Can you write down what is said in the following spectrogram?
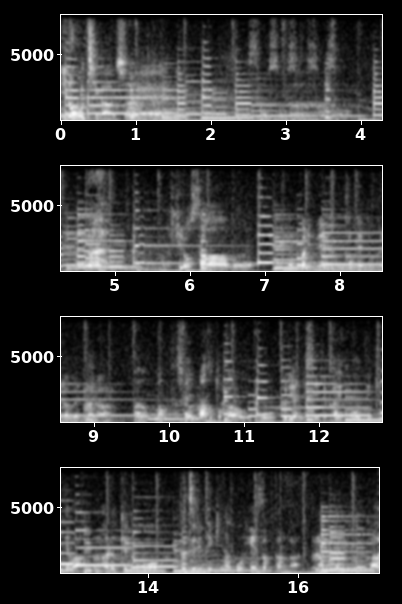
色も違うしね、そうそうそうそうそう。広さもやっぱりねカフェと比べたら、あのまあ確かに窓とかをこうクリアにしていて開放的ではあるけども、物理的なこう閉塞感があったりとか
